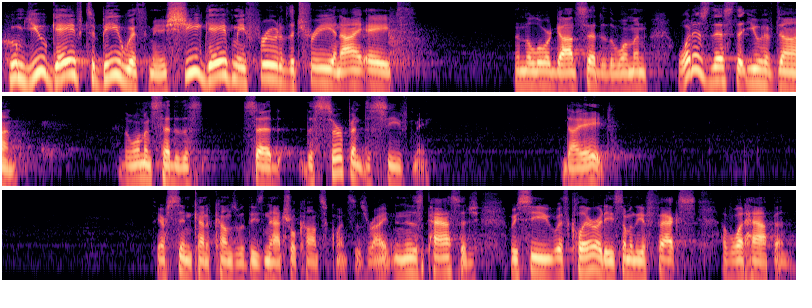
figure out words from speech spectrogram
whom you gave to be with me. She gave me fruit of the tree, and I ate. Then the Lord God said to the woman, What is this that you have done? And the woman said to the, said, The serpent deceived me, and I ate. See, our sin kind of comes with these natural consequences, right? And in this passage, we see with clarity some of the effects of what happens.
